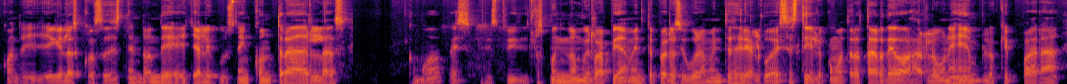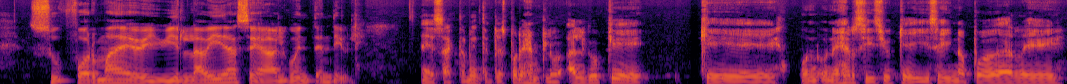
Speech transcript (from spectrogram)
cuando ella llegue las cosas estén donde ella le gusta encontrarlas. Como pues estoy respondiendo muy rápidamente, pero seguramente sería algo de ese estilo, como tratar de bajarlo a un ejemplo que para su forma de vivir la vida sea algo entendible. Exactamente. Entonces, por ejemplo, algo que, que un, ejercicio que hice y no puedo dar eh,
